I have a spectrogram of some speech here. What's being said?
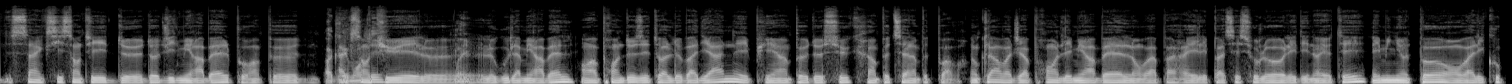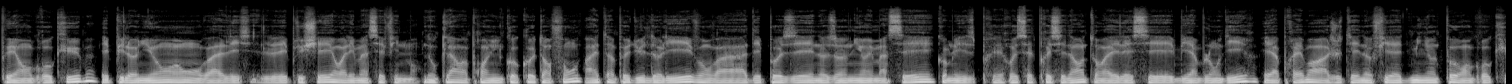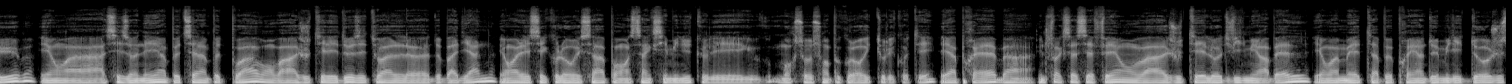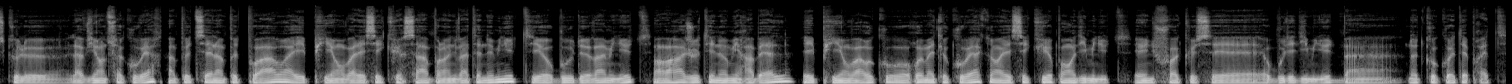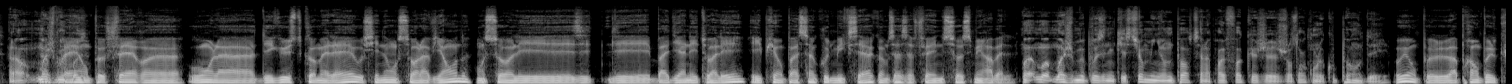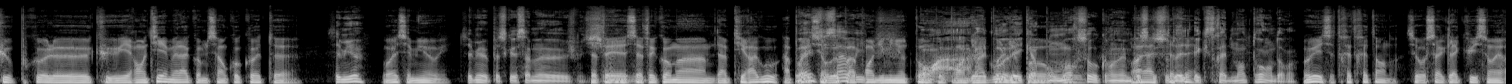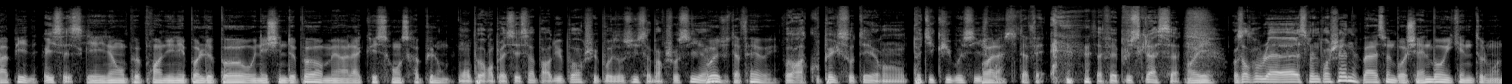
5-6 centilitres d'eau de vie de mirabelle pour un peu accentuer le, le, goût de la mirabelle. On va prendre deux étoiles de badiane et puis un peu de sucre, un peu de sel, un peu de poivre. Donc là on va déjà prendre les mirabelles, on va pareil les passer sous l'eau, les dénoyauter. Les mignons de porc on va les couper en gros cubes et puis l'oignon on va l'éplucher, on va les mincer finement. Donc là, on va prendre une cocotte en fonte, on va mettre un peu d'huile d'olive, on va déposer nos oignons émincés. Comme les recettes précédentes, on va les laisser bien blondir. Et après, on va rajouter nos filets de mignons de porc en gros cubes et on va assaisonner un peu de sel, un peu de poivre. On va rajouter les deux étoiles euh, de badiane et on va laisser colorer ça pendant 5-6 minutes que les morceaux soient un peu colorés de tous les côtés. Et après, ben, une fois que ça s'est fait, on va ajouter l'eau de vie de Mirabelle et on va mettre à peu près un demi-litre d'eau jusque le, la viande soit couverte. Un peu de sel, un peu de poivre et puis on va laisser cuire ça pendant une vingtaine de minutes et au bout de 20 minutes, on va rajouter nos mirabelles et puis on va remettre le couvercle, on va laisser cuire pendant 10 minutes. Et une fois que c'est au bout des 10 minutes, ben notre cocotte est prête. Alors moi Après, je on peut faire euh, ou on la déguste comme elle est ou sinon on sort la viande, on sort les les badianes étoilées et puis on passe un coup de mixeur comme ça ça fait une sauce mirabelle. Moi, moi, je me pose une question, mignon de porte, c'est la première fois que j'entends qu'on le coupe en dés. Oui, on peut après on peut le, le cuire entier mais là comme c'est en cocotte euh, c'est mieux. Ouais, c'est mieux, oui. C'est mieux parce que ça me. ça fait ça fait comme un, petit ragoût. Après, si on veut pas prendre du mignon de porc, on peut prendre de la avec un bon morceau quand même parce que ça doit être extrêmement tendre. Oui, c'est très très tendre. C'est pour ça que la cuisson est rapide. Oui, c'est. Ce... Sinon, on peut prendre une épaule de porc ou une échine de porc, mais la cuisson sera plus longue. on peut remplacer ça par du porc, je suppose aussi. Ça marche aussi. Hein. Oui, tout à fait. Oui. Faudra couper le sauter en petits cubes aussi. Voilà, tout à fait. ça fait plus classe. Oui. On se retrouve la, semaine prochaine? Bah, la semaine prochaine. Bon week-end tout le monde.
